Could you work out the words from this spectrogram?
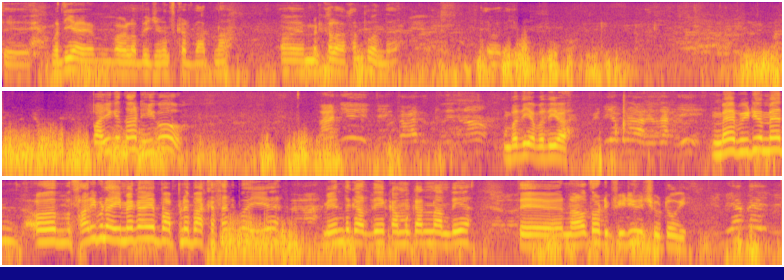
ਤੇ ਵਧੀਆ ਅਗਲਾ ਬਿਜ਼ਨਸ ਕਰਦਾ ਆਪਣਾ। ਮੇਰੇ ਖਿਆਲ ਆਖਣ ਤੋਂ ਆਉਂਦਾ ਤੇ ਵਧੀਆ। ਭਾਜੀ, ਕਿੱਦਾਂ? ਠੀਕ ਹੋ ਹਾਂਜੀ ਠੀਕ ਠਾਕ ਤੁਸੀਂ ਸੁਣਾਓ ਵਧੀਆ ਵਧੀਆ। ਵੀਡੀਓ ਬਣਾ ਰਹੇ ਹੋ ਸਾਡੀ? ਮੈਂ ਵੀਡੀਓ ਮੈਂ ਅਹ, ਸਾਰੀ ਬਣਾਈ ਮੈਂ ਕਿਹਾ ਇਹ ਆਪਣੇ ਪਾਕਿਸਤਾਨੀ ਭਾਈ ਆ ਮਿਹਨਤ ਕਰਦੇ ਆ ਕੰਮ ਕਰਨ ਆਉਂਦੇ ਆ ਤੇ ਨਾਲ ਤੁਹਾਡੀ ਵੀਡੀਓ ਸ਼ੂਟ ਹੋ ਗਈ। ਇੰਡੀਆ ਭੇਜਦੀ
